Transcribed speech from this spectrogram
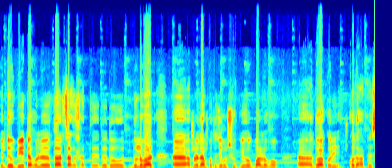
কিন্তু বিয়েটা হলো তার চাচার সাথে। তো ধন্যবাদ। আপনার দাম্পত্য জীবন সুখী হোক, ভালো হোক। দোয়া করি। খোদা হাফেজ।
